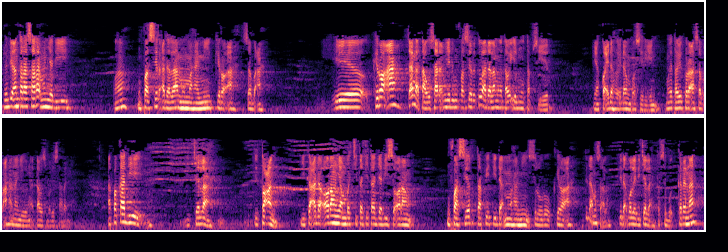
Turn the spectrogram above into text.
Dan di antara syarat menjadi Mufasir adalah memahami kiroah sabah. Kiroah, saya nggak tahu syarat menjadi mufasir itu adalah mengetahui ilmu tafsir. Yang kaidah-kaidah mufasirin, mengetahui kiroah sabah anak juga nggak tahu sebagai syaratnya. Apakah di dicela, ditaan jika ada orang yang bercita-cita jadi seorang mufasir tapi tidak memahami seluruh kiraah tidak masalah tidak boleh dicela tersebut karena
